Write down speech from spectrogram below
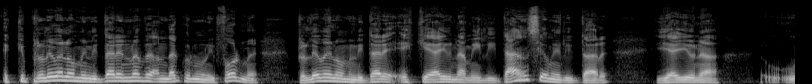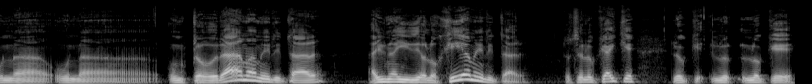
Es que el problema de los militares no es andar con un uniforme, el problema de los militares es que hay una militancia militar y hay una, una, un programa militar, hay una ideología militar. Entonces lo que hay que, lo, que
